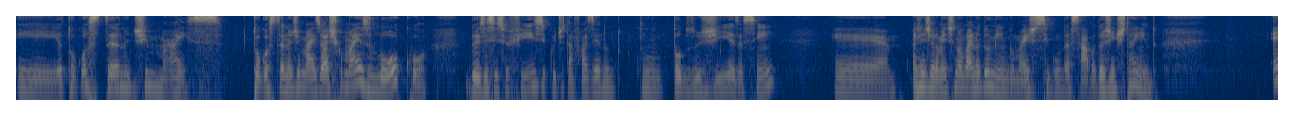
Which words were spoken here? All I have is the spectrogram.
E eu tô gostando demais. Tô gostando demais. Eu acho que o mais louco do exercício físico, de estar tá fazendo com todos os dias, assim, é, a gente geralmente não vai no domingo, mas de segunda a sábado a gente está indo. É,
